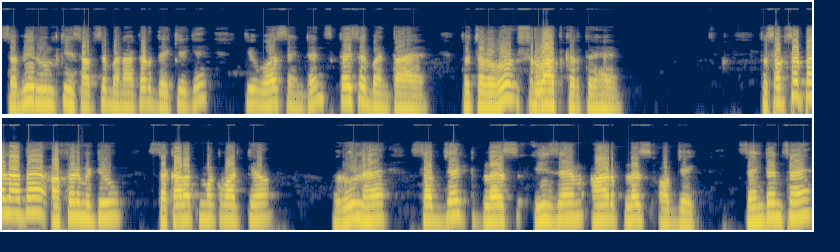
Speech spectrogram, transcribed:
सभी रूल के हिसाब से बनाकर देखेंगे कि वह सेंटेंस कैसे बनता है। तो चलो वो शुरुआत करते हैं। तो सबसे पहला आता है अफर्मेटिव सकारात्मक वाक्य। रूल है subject plus is am are plus object sentence है,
